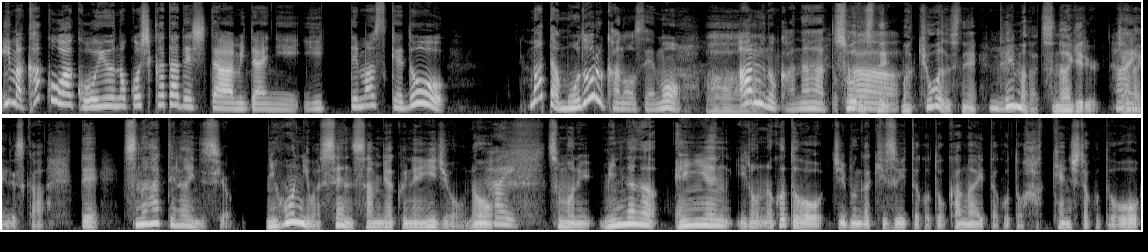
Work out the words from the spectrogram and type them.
今過去はこういう残し方でしたみたいに言ってますけどまた戻る可能性もあるのかなとか。そうですね。まあ今日はですね、うん。テーマがつなげるじゃないですか。で、つながってないんですよ。日本には1300年以上の、はい、つまりみんなが延々いろんなことを自分が気づいたことを考えたことを発見したことを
